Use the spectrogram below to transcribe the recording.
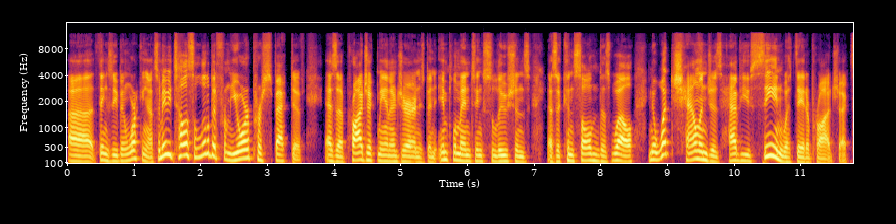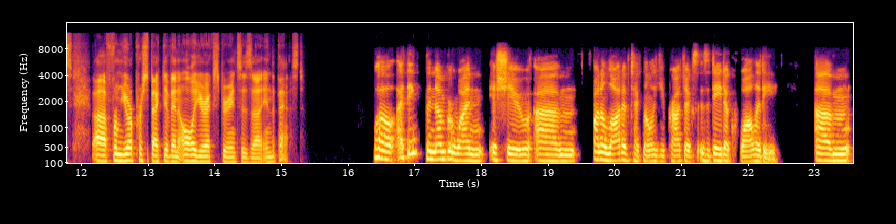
uh, things that you've been working on. So maybe tell us a little bit from your perspective as a project manager and has been implementing solutions as a consultant as well. You know, what challenges have you seen with data projects uh, from your perspective and all your experiences uh, in the past? Well, I think the number one issue um, on a lot of technology projects is data quality um,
